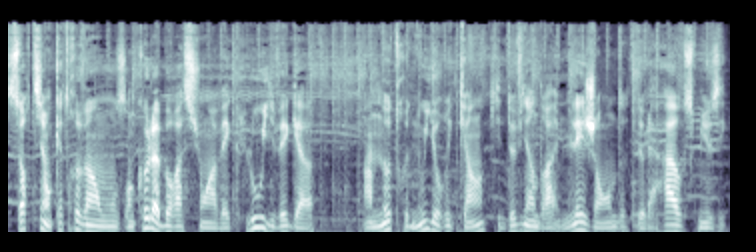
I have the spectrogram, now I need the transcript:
sorti en 91 en collaboration avec Louis Vega, un autre New-Yorkain qui deviendra une légende de la house music.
